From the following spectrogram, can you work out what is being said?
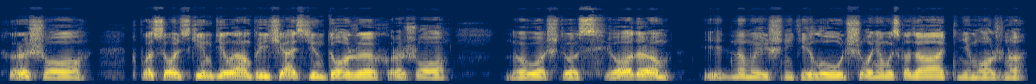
хорошо, к посольским делам причастен тоже хорошо, но вот что с Федором, единомышленники, лучшего о нем и сказать не можно.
